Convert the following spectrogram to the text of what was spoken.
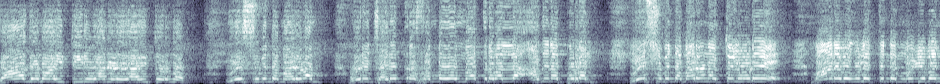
യാഗമായി തീരുവാനിടയായി തീർന്നു യേശുവിന്റെ മരണം ഒരു ചരിത്ര സംഭവം മാത്രമല്ല അതിനപ്പുറം യേശുവിന്റെ മരണത്തിലൂടെ മാനവകുലത്തിന്റെ മുഴുവൻ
